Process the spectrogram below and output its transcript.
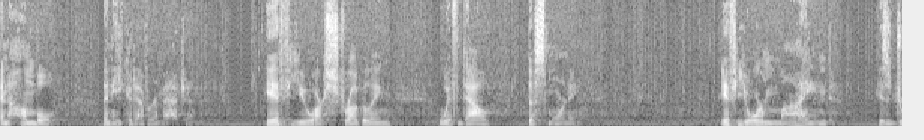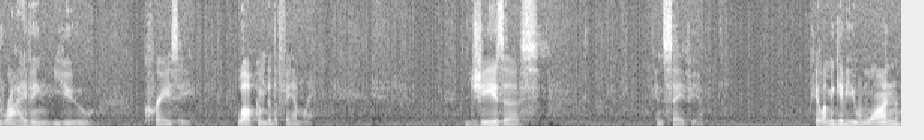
and humble than he could ever imagine. If you are struggling with doubt this morning, if your mind is driving you crazy, welcome to the family. Jesus can save you. Okay, let me give you one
